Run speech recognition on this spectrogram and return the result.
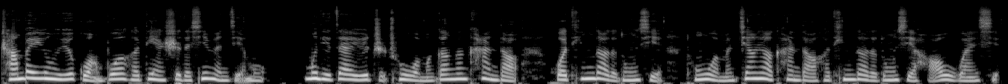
常被用于广播和电视的新闻节目，目的在于指出我们刚刚看到或听到的东西同我们将要看到和听到的东西毫无关系。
